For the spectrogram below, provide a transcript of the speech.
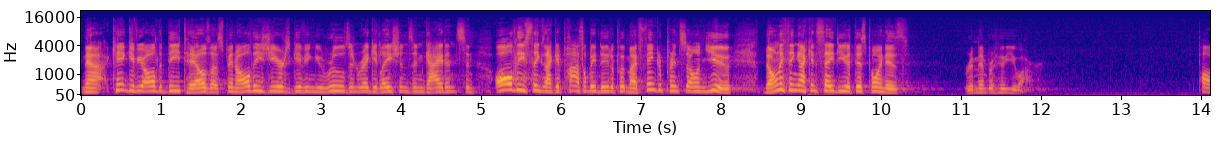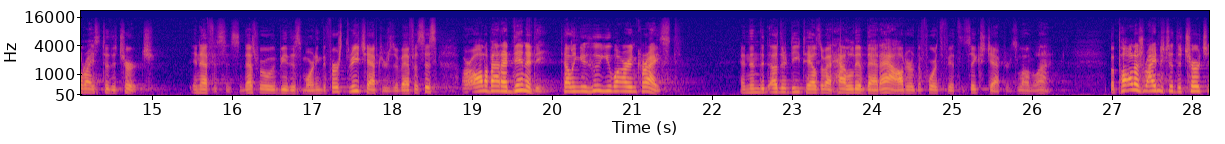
Now, I can't give you all the details. I've spent all these years giving you rules and regulations and guidance and all these things I could possibly do to put my fingerprints on you. The only thing I can say to you at this point is remember who you are. Paul writes to the church in Ephesus. And that's where we'll be this morning. The first three chapters of Ephesus are all about identity, telling you who you are in Christ. And then the other details about how to live that out are the fourth, fifth, and sixth chapters along the line. But Paul is writing to the church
